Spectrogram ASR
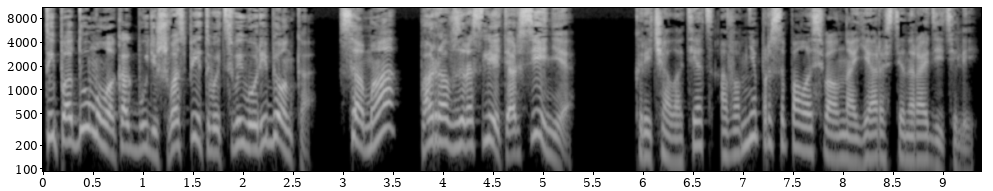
«Ты подумала, как будешь воспитывать своего ребенка? Сама? Пора взрослеть, Арсения!» — кричал отец, а во мне просыпалась волна ярости на родителей.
